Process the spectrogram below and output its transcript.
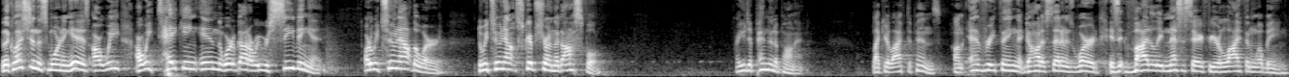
But the question this morning is are we, are we taking in the Word of God? Are we receiving it? Or do we tune out the Word? Do we tune out Scripture and the gospel? Are you dependent upon it? Like your life depends on everything that God has said in His Word. Is it vitally necessary for your life and well being?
